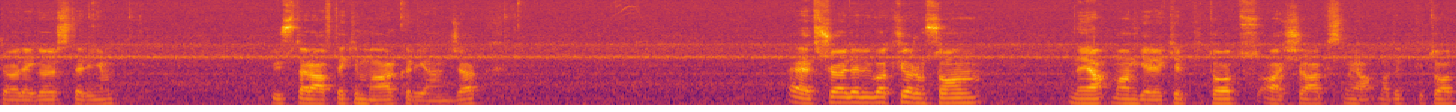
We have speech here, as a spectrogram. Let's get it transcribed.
şöyle göstereyim. Üst taraftaki marker yanacak. Evet şöyle bir bakıyorum son ne yapmam gerekir? Pitot aşağı kısmı yapmadık. Pitot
